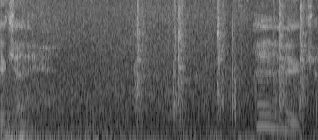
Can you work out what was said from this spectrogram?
okay. Okay.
